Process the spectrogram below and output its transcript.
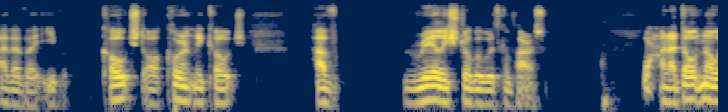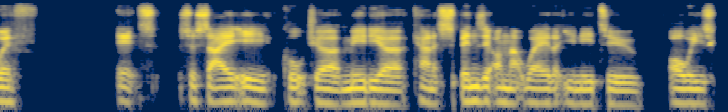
I've ever either coached or currently coach have really struggled with comparison. Yeah. And I don't know if it's society, culture, media kind of spins it on that way that you need to always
